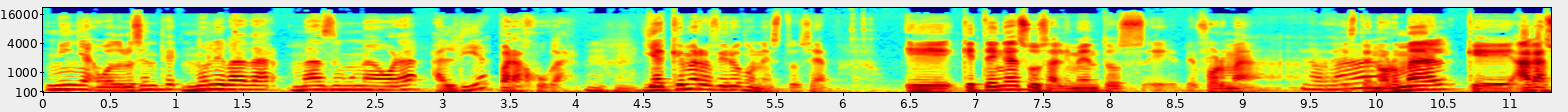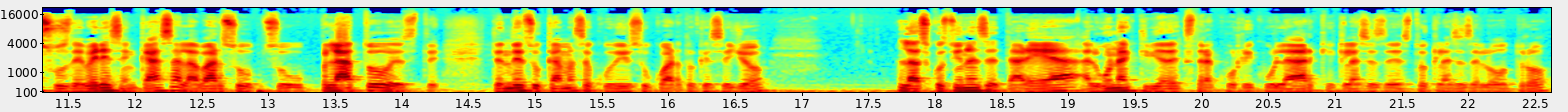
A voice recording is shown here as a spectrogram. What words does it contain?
niña o adolescente no le va a dar más de una hora al día para jugar. ¿Y a qué me refiero con esto? O sea, eh, que tenga sus alimentos eh, de forma normal. Este, normal, que haga sus deberes en casa, lavar su, su plato, este, tender su cama, sacudir su cuarto, qué sé yo las cuestiones de tarea, alguna actividad extracurricular, que clases de esto, clases del otro,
